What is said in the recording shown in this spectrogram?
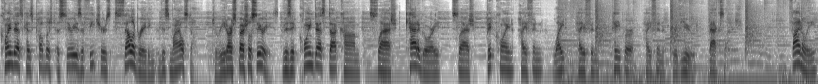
Coindesk has published a series of features celebrating this milestone. To read our special series, visit coindesk.com slash category slash bitcoin hyphen white hyphen paper hyphen reviewed backslash. Finally,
